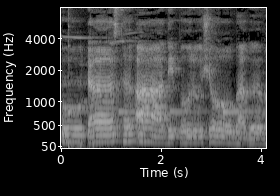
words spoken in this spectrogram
कूटस्थ आदिपुरुषो भगवांस्त्रधीश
